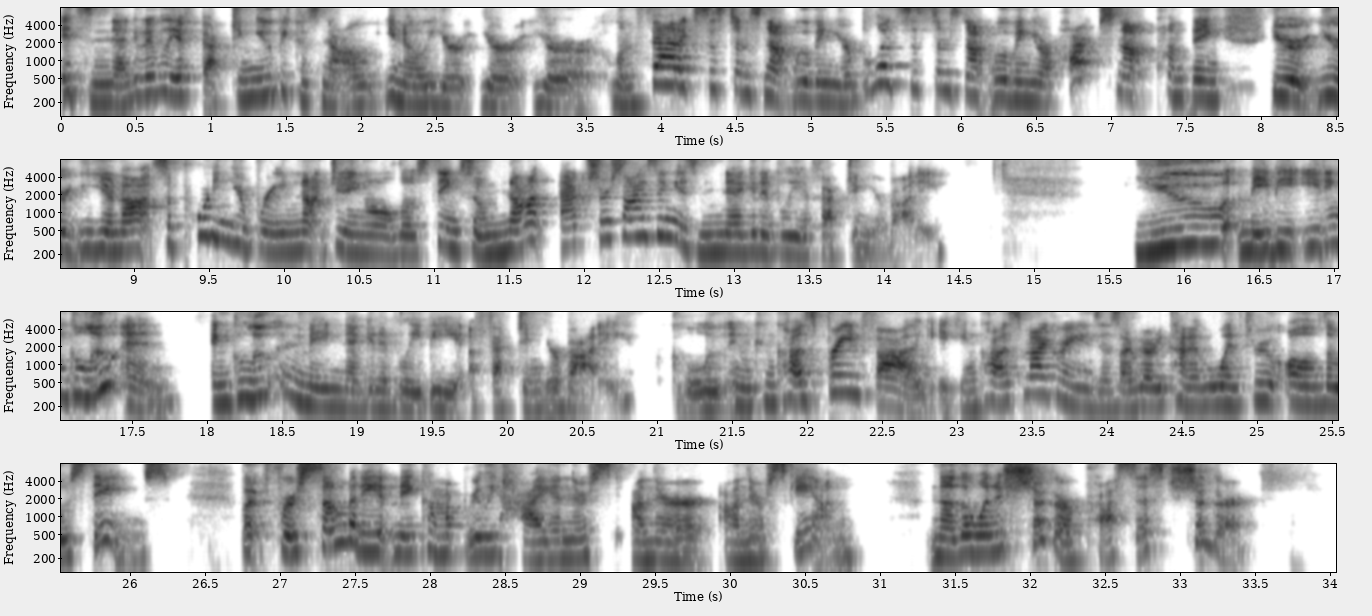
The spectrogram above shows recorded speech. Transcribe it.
It's negatively affecting you because now you know your your your lymphatic system's not moving your blood system's not moving your heart's not pumping you're you're you're not supporting your brain not doing all those things. So not exercising is negatively affecting your body. You may be eating gluten and gluten may negatively be affecting your body gluten can cause brain fog. It can cause migraines, as I've already kind of went through all of those things. But for somebody, it may come up really high on their, on their, on their scan. Another one is sugar, processed sugar.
